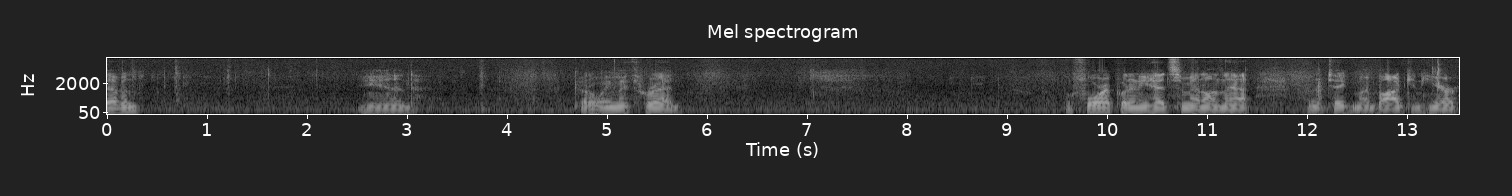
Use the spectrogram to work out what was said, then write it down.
Seven and cut away my thread. Before I put any head cement on that, I'm going to take my bodkin here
